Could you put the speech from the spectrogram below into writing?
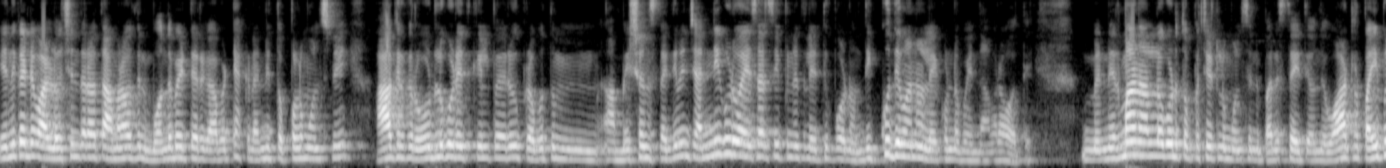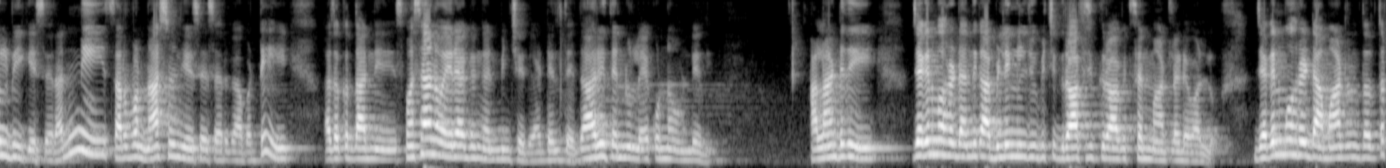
ఎందుకంటే వాళ్ళు వచ్చిన తర్వాత అమరావతిని బొందబెట్టారు కాబట్టి అక్కడ అన్ని తుప్పలు మొలిచినాయి. ఆఖరికి రోడ్లు కూడా ఎత్తుకెళ్ళిపోయారు. ప్రభుత్వం ఆ మిషన్స్ దగ్గర నుంచి అన్నీ కూడా వైఎస్ఆర్సీపీ నేతలు ఎత్తుకుపోవడం దిక్కు దివానం లేకుండా పోయింది అమరావతి. నిర్మాణాల్లో కూడా తుప్ప చెట్లు మొలిసిన పరిస్థితి అయితే ఉంది. వాటర్ పైపులు బీకేశారు అన్నీ సర్వనాశనం చేసేశారు కాబట్టి అదొక దాన్ని శ్మశాన వైరాగ్యంగా అనిపించేది అటు వెళ్తే. దారి తెన్ను లేకుండా ఉండేది. అలాంటిది జగన్మోహన్ రెడ్డి అందుకే ఆ బిల్డింగ్లు చూపించి గ్రాఫిక్స్ గ్రాఫిక్స్ అని మాట్లాడేవాళ్ళు. జగన్మోహన్ రెడ్డి ఆ మాట్లాడిన తర్వాత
